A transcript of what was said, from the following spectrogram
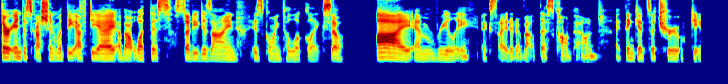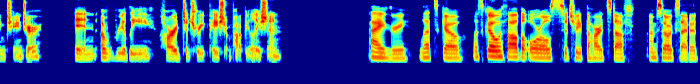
they're in discussion with the FDA about what this study design is going to look like. So, I am really excited about this compound. I think it's a true game changer. In a really hard to treat patient population. I agree. Let's go. Let's go with all the orals to treat the hard stuff. I'm so excited.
